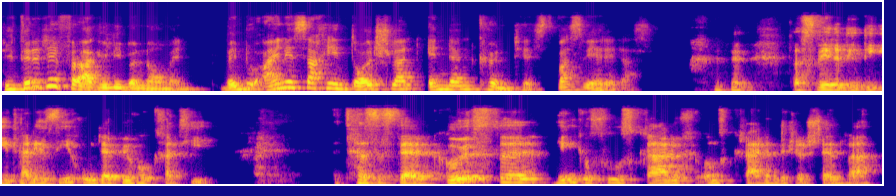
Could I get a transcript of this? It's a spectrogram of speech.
Die dritte Frage, lieber Norman. Wenn du eine Sache in Deutschland ändern könntest, was wäre das? Das wäre die Digitalisierung der Bürokratie. Das ist der größte Hinkefuß gerade für uns kleine Mittelständler.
